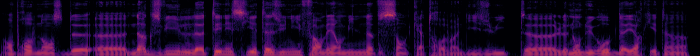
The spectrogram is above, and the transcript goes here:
en provenance de euh, Knoxville, Tennessee, États-Unis, formé en 1998. le nom du groupe d'ailleurs qui est un,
